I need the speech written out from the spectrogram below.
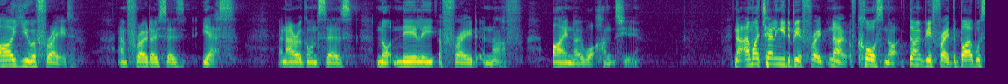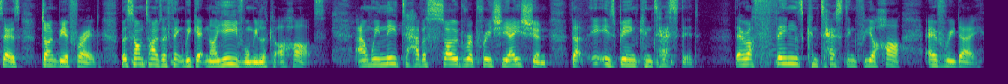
are you afraid? And Frodo says, Yes. And Aragorn says, Not nearly afraid enough. I know what hunts you. Now, am I telling you to be afraid? No, of course not. Don't be afraid. The Bible says, don't be afraid. But sometimes I think we get naive when we look at our hearts. And we need to have a sober appreciation that it is being contested. There are things contesting for your heart every day.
